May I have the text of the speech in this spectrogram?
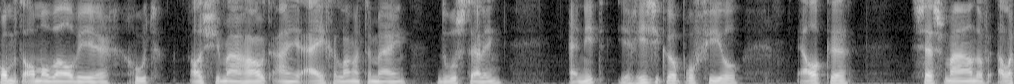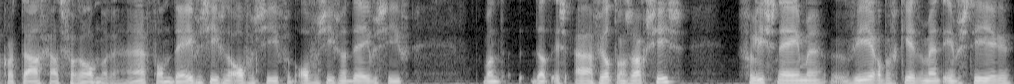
komt het allemaal wel weer goed. Als je maar houdt aan je eigen lange termijn doelstelling. En niet je risicoprofiel elke zes maanden of elk kwartaal gaat veranderen. Hè? Van defensief naar offensief, van offensief naar defensief. Want dat is veel transacties, verlies nemen, weer op een verkeerd moment investeren.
